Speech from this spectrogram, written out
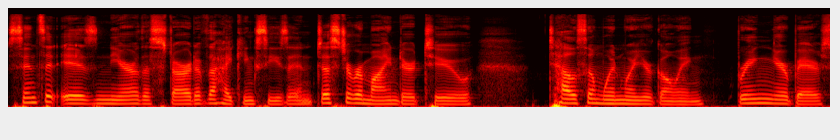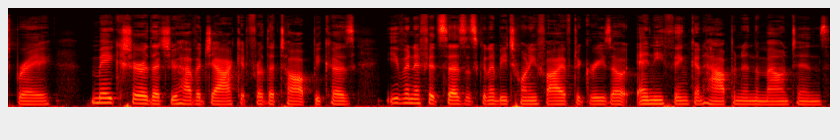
Since it is near the start of the hiking season, just a reminder to tell someone where you're going, bring your bear spray, make sure that you have a jacket for the top because even if it says it's going to be 25 degrees out, anything can happen in the mountains.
